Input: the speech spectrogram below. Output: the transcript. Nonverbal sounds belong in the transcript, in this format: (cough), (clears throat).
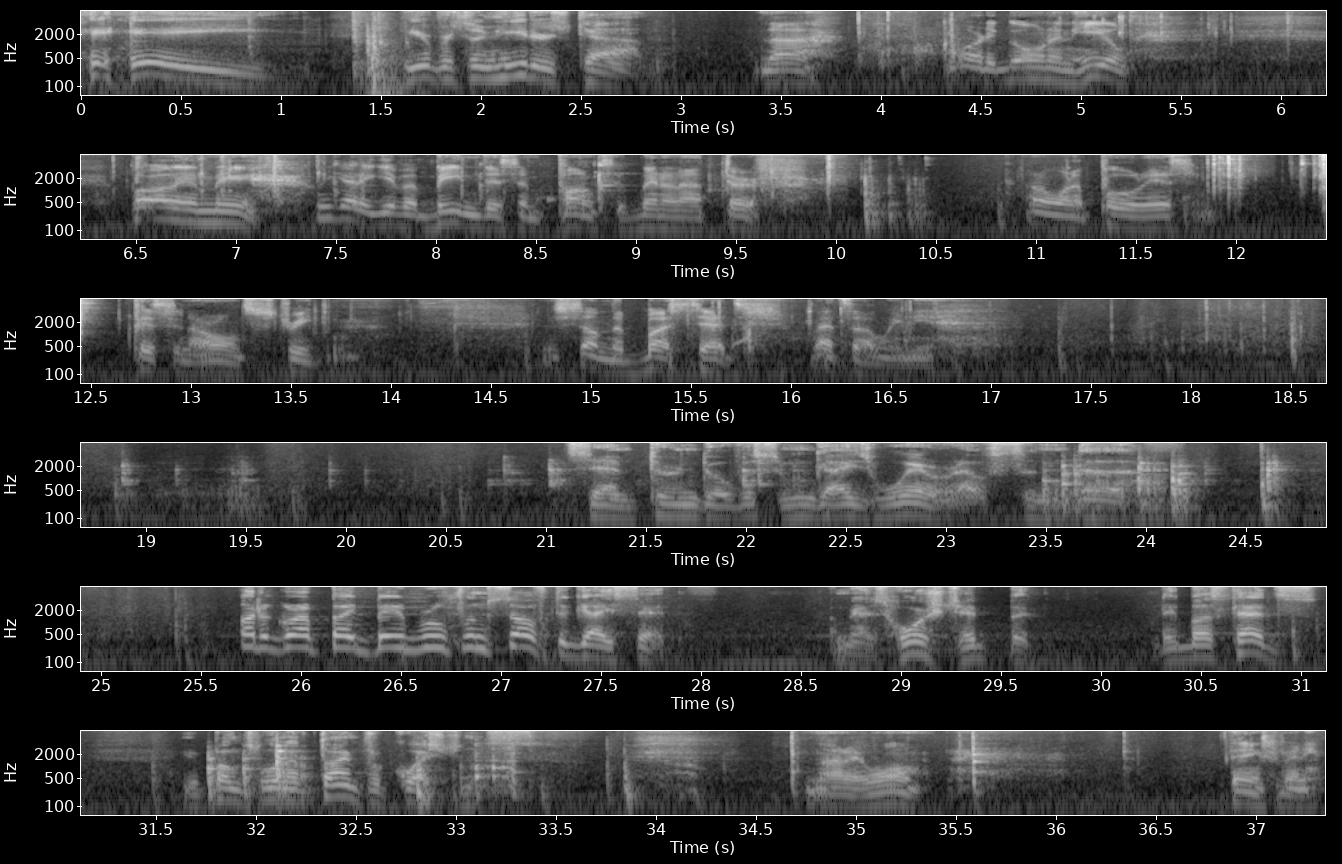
Hey, here for some heaters, Tom. Nah, I'm already going and healed. Paulie and me, we gotta give a beating to some punks who've been on our turf. I don't want to pull this and piss in our own street. There's something to bust heads. That's all we need. Sam turned over some guy's warehouse and, uh... Autographed by Babe Ruth himself, the guy said. I mean, it's horse shit, but they bust heads. Your punks won't have time for questions. Not I won't. Thanks, Vinny.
